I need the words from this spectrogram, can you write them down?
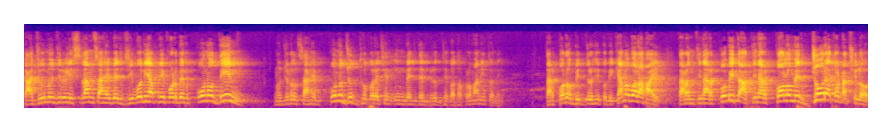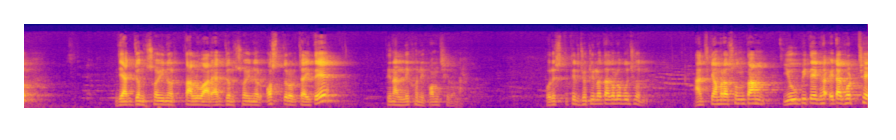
কাজী নজরুল ইসলাম সাহেবের জীবনী আপনি পড়বেন কোনো দিন নজরুল সাহেব কোনো যুদ্ধ করেছেন ইংরেজদের বিরুদ্ধে কথা প্রমাণিত নেই। তারপরও বিদ্রোহী কবি কেন বলা হয়? কারণ তিনার কবিতা, তিনার কলমের জোর এতটা ছিল যে একজন সৈন্যর তালোয়ার, একজন সৈন্যর অস্ত্রর চাইতে তিনার লেখনী কম ছিল না। পরিস্থিতির জটিলতাগুলো বুঝুন। আজকে আমরা শুনতাম, ইউপিতে এটা ঘটছে,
